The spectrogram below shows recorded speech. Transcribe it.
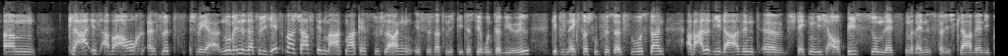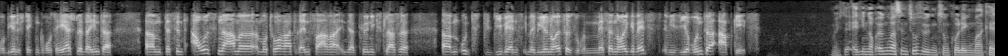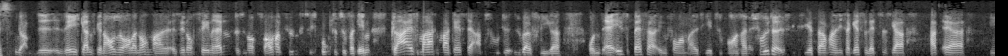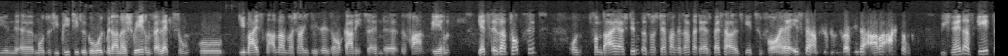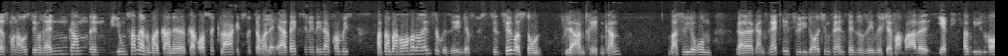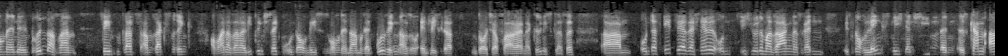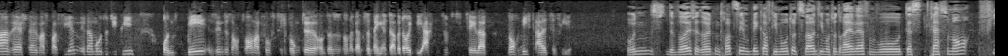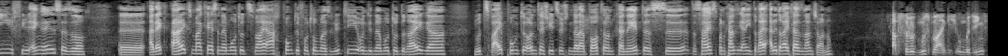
Ähm, Klar ist aber auch, es wird schwer. Nur wenn du es natürlich jetzt mal schaffst, den Marc Marquez zu schlagen, ist es natürlich, geht es dir runter wie Öl, gibt es einen extra Schub für Selbstbewusstsein. Aber alle, die da sind, äh, stecken nicht auf bis zum letzten Rennen, ist völlig klar, werden die probieren. Es stecken große Hersteller dahinter. Ähm, das sind Ausnahme-Motorradrennfahrer in der Königsklasse. Ähm, und die werden es immer wieder neu versuchen. Messer neu gewetzt, Visier runter, ab geht's. Möchte Eddie noch irgendwas hinzufügen zum Kollegen Marquez? Ja, äh, sehe ich ganz genauso, aber nochmal, es sind noch zehn Rennen, es sind noch 250 Punkte zu vergeben. Klar ist Marc Marquez der absolute Überflieger und er ist besser in Form als je zuvor. Seine Schulter ist fixiert, darf man nicht vergessen. Letztes Jahr hat er den äh, MotoGP-Titel geholt mit einer schweren Verletzung, wo die meisten anderen wahrscheinlich die Saison gar nicht zu Ende gefahren wären. Jetzt ist er topfit, und von daher stimmt das, was Stefan gesagt hat, er ist besser als je zuvor. Er ist der absolute Überflieger, aber Achtung, wie schnell das geht, dass man aus dem Rennen kann, denn die Jungs haben ja nun mal keine Karosse. Klar gibt's mittlerweile Airbags in den Lederkombis. Hat man bei Jorge Lorenzo gesehen, der in Silverstone wieder antreten kann. Was wiederum äh, ganz nett ist für die deutschen Fans, denn so sehen wir Stefan Brade jetzt an diesem Wochenende in Brünn nach seinem zehnten Platz am Sachsenring auf einer seiner Lieblingsstrecken und auch nächstes Wochenende am Red Bull Ring, also endlich wieder ein deutscher Fahrer in der Königsklasse. Ähm, und das geht sehr, sehr schnell und ich würde mal sagen, das Rennen ist noch längst nicht entschieden, denn es kann A, sehr schnell was passieren in der MotoGP und B, sind es noch 250 Punkte und das ist noch eine ganze Menge. Da bedeuten die 58 Zähler noch nicht allzu viel. Und The Voice, wir sollten trotzdem einen Blick auf die Moto 2 und die Moto 3 werfen, wo das Klassement viel, viel enger ist. Also äh, Alex, Alex Marquez in der Moto 2 acht Punkte vor Thomas Lütti und in der Moto 3 gar nur zwei Punkte Unterschied zwischen Dalla Porta und Canet. Das, äh, das heißt, man kann sich eigentlich drei, alle drei Klassen anschauen, ne? Absolut, muss man eigentlich unbedingt.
